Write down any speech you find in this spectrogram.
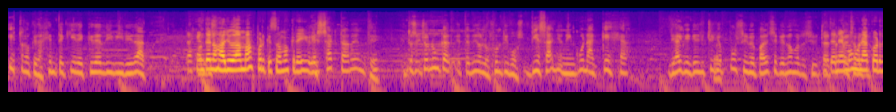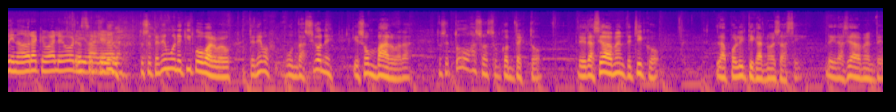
Esto es lo que la gente quiere, credibilidad. La gente nos ayuda más porque somos creíbles. Exactamente. Entonces yo nunca he tenido en los últimos 10 años ninguna queja de alguien que dice, "Che, yo puse y me parece que no me recibí. Tenemos una coordinadora que vale oro. Sí, así vale que- oro. Entonces tenemos un equipo bárbaro, tenemos fundaciones que son bárbaras. Entonces todo eso es un contexto. Desgraciadamente, chicos, la política no es así. Desgraciadamente.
